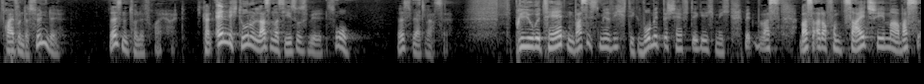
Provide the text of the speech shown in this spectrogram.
Frei von der Sünde. Das ist eine tolle Freiheit. Ich kann endlich tun und lassen, was Jesus will. So, das wäre klasse. Prioritäten, was ist mir wichtig? Womit beschäftige ich mich? Mit was, was auch vom Zeitschema, was,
